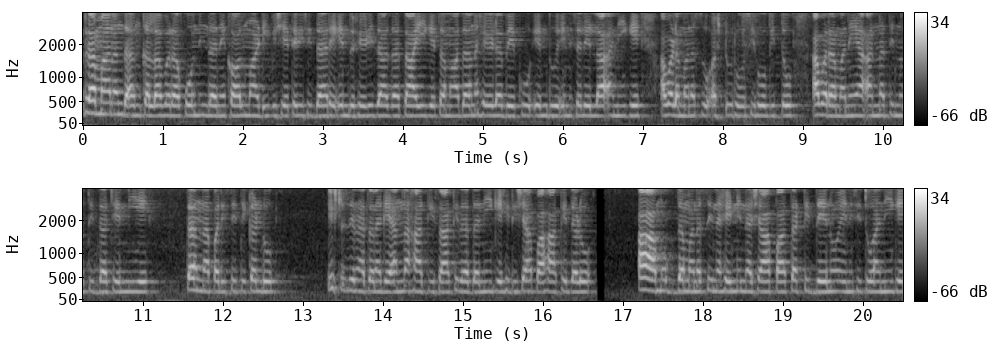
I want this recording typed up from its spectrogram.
ರಮಾನಂದ ಅಂಕಲ್ ಅವರ ಫೋನಿಂದಾನೇ ಕಾಲ್ ಮಾಡಿ ವಿಷಯ ತಿಳಿಸಿದ್ದಾರೆ ಎಂದು ಹೇಳಿದಾಗ ತಾಯಿಗೆ ಸಮಾಧಾನ ಹೇಳಬೇಕು ಎಂದು ಎನಿಸಲಿಲ್ಲ. ಅನಿಗೆ ಅವಳ ಮನಸ್ಸು ಅಷ್ಟು ರೋಸಿ ಹೋಗಿತ್ತು. ಅವರ ಮನೆಯ ಅನ್ನ ತಿನ್ನುತ್ತಿದ್ದ ಚೆನ್ನಿಯೇ ತನ್ನ ಪರಿಸ್ಥಿತಿ ಕಂಡು ಇಷ್ಟು ದಿನ ತನಗೆ ಅನ್ನ ಹಾಕಿ ಸಾಕಿದ ದನಿಗೆ ಹಿಡಿಶಾಪ ಹಾಕಿದಳು ಆ ಮುಗ್ಧ ಮನಸ್ಸಿನ ಹೆಣ್ಣಿನ ಶಾಪ ತಟ್ಟಿದ್ದೇನೋ ಎನಿಸಿತು ಅನಿಗೆ.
